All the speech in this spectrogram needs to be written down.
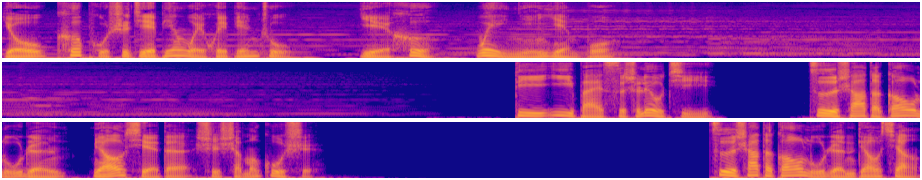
由科普世界编委会编著，野鹤为您演播。第一百四十六集，自杀的高卢人描写的是什么故事？自杀的高卢人雕像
